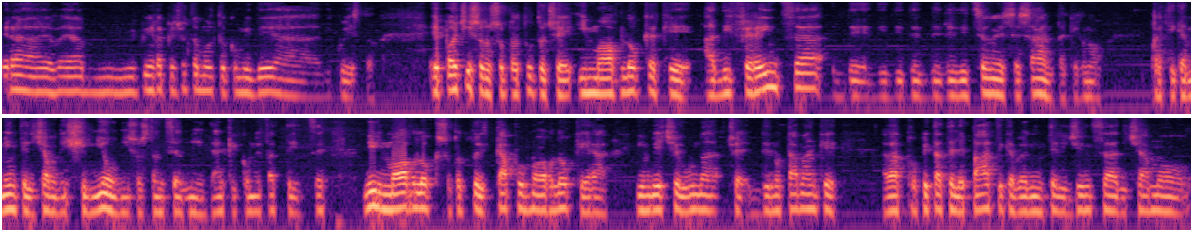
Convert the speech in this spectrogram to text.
era, era, mi era piaciuta molto come idea di questo e poi ci sono soprattutto c'è i Morlock che a differenza de, de, de, dell'edizione del 60 che erano praticamente diciamo dei scimmioni sostanzialmente anche come fattezze lì il Morlock soprattutto il capo Morlock era invece una cioè denotava anche la proprietà telepatica aveva un'intelligenza diciamo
